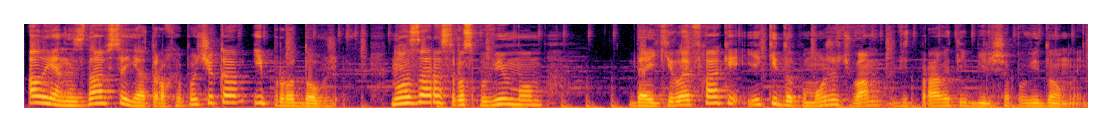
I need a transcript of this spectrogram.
Але я не здався, я трохи почекав і продовжив. Ну а зараз розповім вам деякі лайфхаки, які допоможуть вам відправити більше повідомлень.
